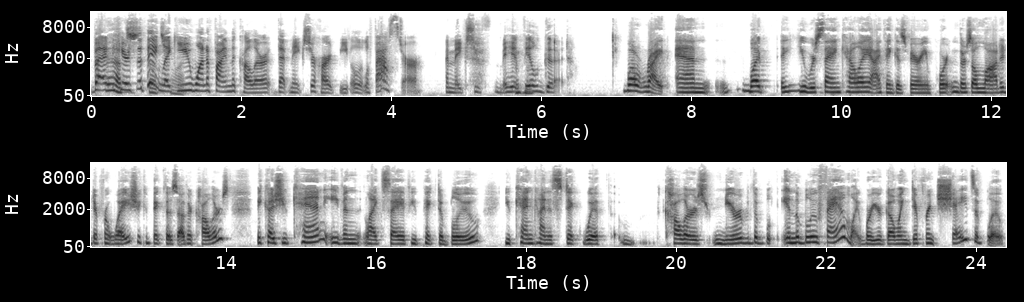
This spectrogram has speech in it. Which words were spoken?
But here's the thing: like right. you want to find the color that makes your heart beat a little faster and makes you mm-hmm. feel good. Well, right, and what you were saying, Kelly, I think is very important. There's a lot of different ways you can pick those other colors because you can even, like, say, if you picked a blue, you can kind of stick with colors near the in the blue family where you're going different shades of blue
